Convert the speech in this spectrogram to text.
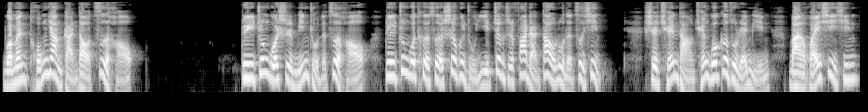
我们同样感到自豪，对中国式民主的自豪，对中国特色社会主义政治发展道路的自信。是全党全国各族人民满怀信心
